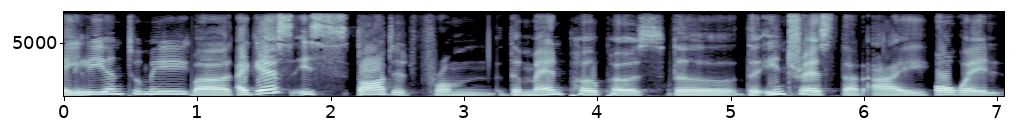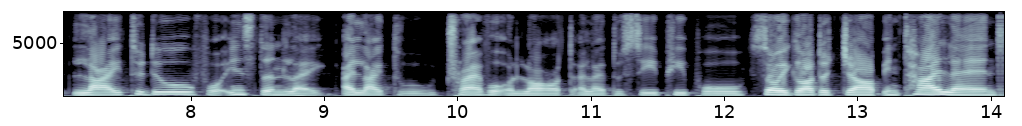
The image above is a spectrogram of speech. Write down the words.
alien to me. But I guess it started from the main purpose, the the interest that I always like to do. For instance, like I like to travel a lot. I like to see people. So I got a job in Thailand,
